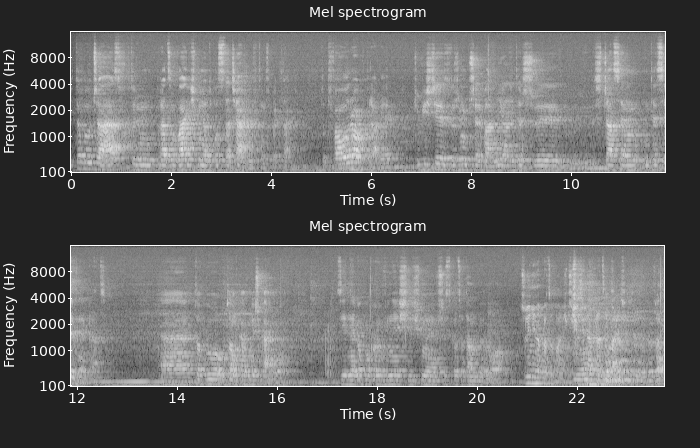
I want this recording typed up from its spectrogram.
I to był czas, w którym pracowaliśmy nad postaciami w tym spektaklu. Trwało rok prawie. Oczywiście z dużymi przerwami, ale też y, z czasem intensywnej pracy. E, to było u Tomka w mieszkaniu. Z jednego pokoju wynieśliśmy wszystko, co tam było. Czyli nie napracowaliśmy. Czyli nie napracowaliśmy dużo, dużo.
